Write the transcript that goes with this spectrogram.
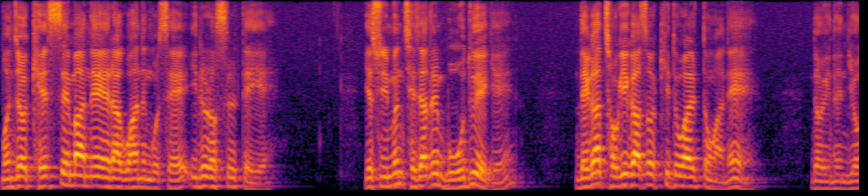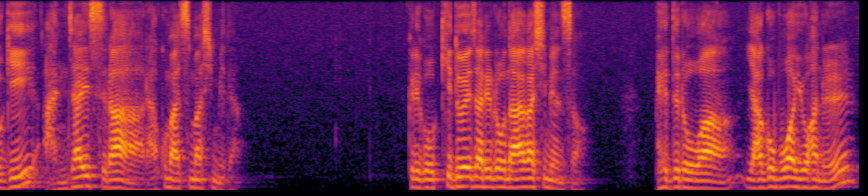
먼저 겟세마네라고 하는 곳에 이르렀을 때에 예수님은 제자들 모두에게 내가 저기 가서 기도할 동안에 너희는 여기 앉아 있으라 라고 말씀하십니다. 그리고 기도의 자리로 나아가시면서 베드로와 야고보와 요한을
